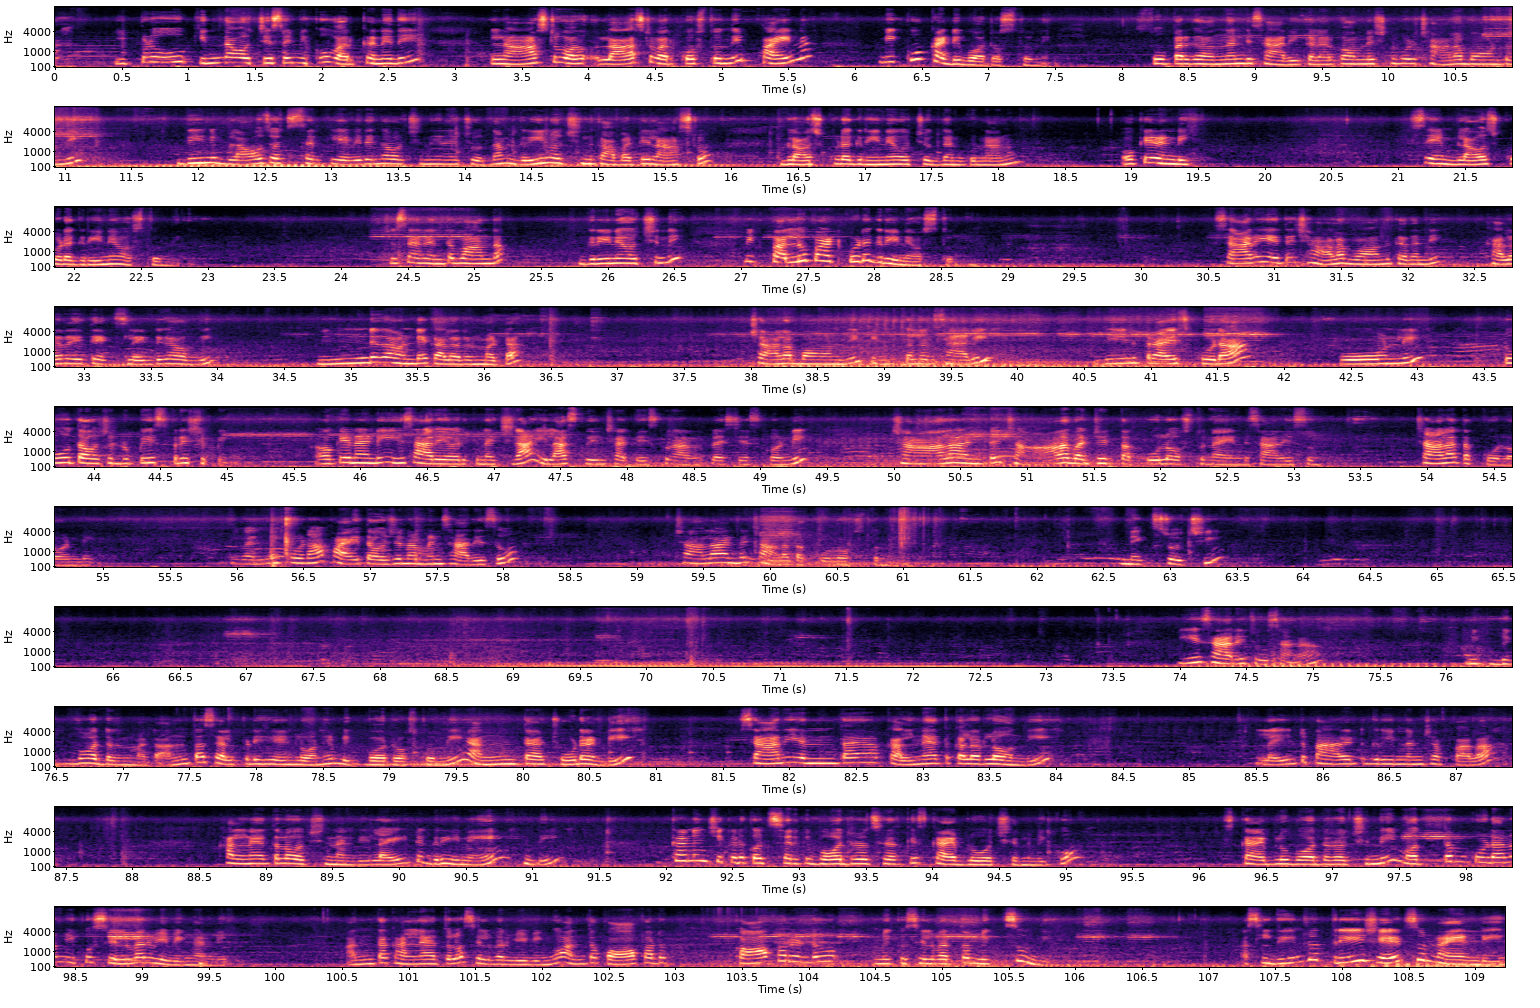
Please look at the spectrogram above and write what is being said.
ఇప్పుడు కింద వచ్చేసి మీకు వర్క్ అనేది లాస్ట్ లాస్ట్ వర్క్ వస్తుంది. పైన మీకు కడ్డీ బాట్ వస్తుంది. సూపర్గా ఉందండి శారీ. కలర్ కాంబినేషన్ కూడా చాలా బాగుంటుంది. దీని బ్లౌజ్ వచ్చేసరికి ఏ విధంగా వచ్చింది అనేది చూద్దాం. గ్రీన్ వచ్చింది కాబట్టి లాస్ట్. బ్లౌజ్ కూడా గ్రీనే వచ్చుద్ది అనుకున్నాను. ఓకే అండి సేమ్ బ్లౌజ్ కూడా గ్రీనే వస్తుంది. చూసారు ఎంత బాగుందా? గ్రీనే వచ్చింది. మీకు పళ్ళు పాటు కూడా గ్రీనే వస్తుంది. శారీ అయితే చాలా బాగుంది కదండి. కలర్ అయితే ఎక్సలెంట్గా ఉంది. నిండుగా ఉండే కలర్ అనమాట చాలా బాగుంది. Pink colour sari. దీని ప్రైస్ కూడా only two thousand rupees free shipping. ఓకేనండి ఈ శారీ ఎవరికి నచ్చినా ఇలా స్క్రీన్ షాట్ తీసుకుని ఆర్డర్ ప్లేస్ చేసుకోండి. చాలా అంటే చాలా బడ్జెట్ తక్కువలో వస్తున్నాయండి శారీస్. చాలా తక్కువలో అండి. ఇవన్నీ కూడా ఫైవ్ థౌజండ్ అమ్మిన శారీస్. చాలా అంటే చాలా తక్కువలో వస్తున్నాయి. నెక్స్ట్ వచ్చి ఈ శారీ చూసారా? మీకు బిగ్ బార్డర్ అనమాట అంతా సెల్ఫ్ డిజైన్లోనే బిగ్ బార్డర్ వస్తుంది. అంతా చూడండి. శారీ అంతా కల్నేత కలర్లో ఉంది. లైట్ ప్యారెట్ గ్రీన్ అని చెప్పాలా? కల్నేతలో వచ్చిందండి. లైట్ గ్రీనే ఇది. ఇక్కడ నుంచి ఇక్కడికి వచ్చేసరికి బార్డర్ వచ్చేసరికి స్కై బ్లూ వచ్చింది మీకు. స్కై బ్లూ బార్డర్ వచ్చింది. మొత్తం కూడాను మీకు సిల్వర్ వీవింగ్ అండి. అంత కల్నేతలో సిల్వర్ వీవింగ్ అంత కాపర్ కాపర్ అండ్ మీకు సిల్వర్తో మిక్స్ ఉంది. అసలు దీంట్లో త్రీ షేడ్స్ ఉన్నాయండి.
